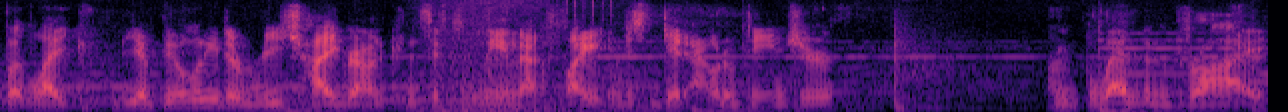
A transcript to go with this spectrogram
but like the ability to reach high ground consistently in that fight and just get out of danger, we bled them dry.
